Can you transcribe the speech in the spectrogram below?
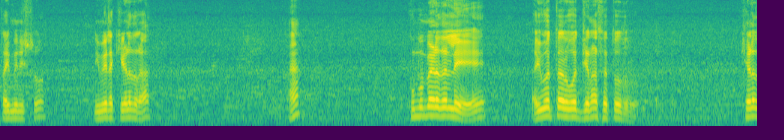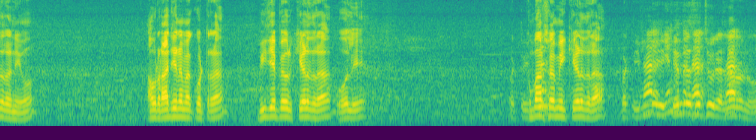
ಪ್ರೈಮ್ ಮಿನಿಸ್ಟ್ರು ನೀವೆಲ್ಲ ಕೇಳಿದ್ರ? ಕುಂಭಮೇಳದಲ್ಲಿ ಐವತ್ತರವತ್ತು ಜನ ಸತ್ತೋದ್ರು. ಕೇಳಿದ್ರ ನೀವು? ಅವ್ರು ರಾಜೀನಾಮೆ ಕೊಟ್ರ? ಬಿ ಜೆ ಪಿ ಅವ್ರು ಕೇಳಿದ್ರ? ಓಲಿ? ಕುಮಾರಸ್ವಾಮಿ ಕೇಳಿದ್ರ? ಬಟ್ ಕೇಂದ್ರ ಗೊತ್ತಾ ಸಚಿವರು ಎಲ್ಲರೂ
